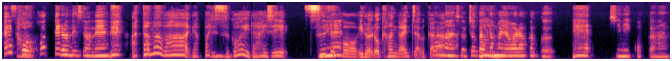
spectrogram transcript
結そう構凝ってるんですよね。ね、頭はやっぱりすごい大事。すぐこう、いろいろ考えちゃうそうから。なんですよ。ちょっと頭柔らかくね。しに行こうかな。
